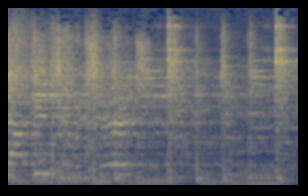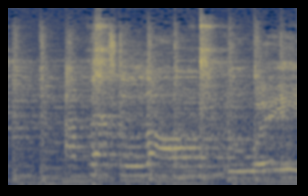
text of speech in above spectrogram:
stopped into a church. I passed along the way.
